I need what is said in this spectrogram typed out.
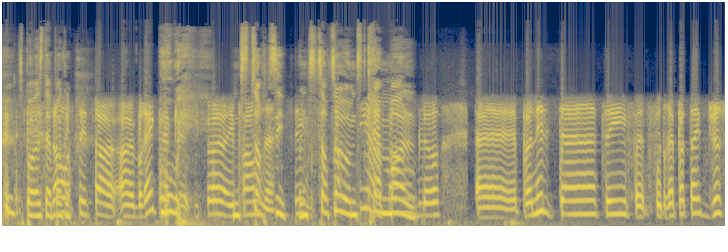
C'est pas, c'était pas c'est un, un break là, Une petite sortie, tu une petite sortie, une petite crème là. Euh, prenez le temps, tu fa- faudrait peut-être juste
